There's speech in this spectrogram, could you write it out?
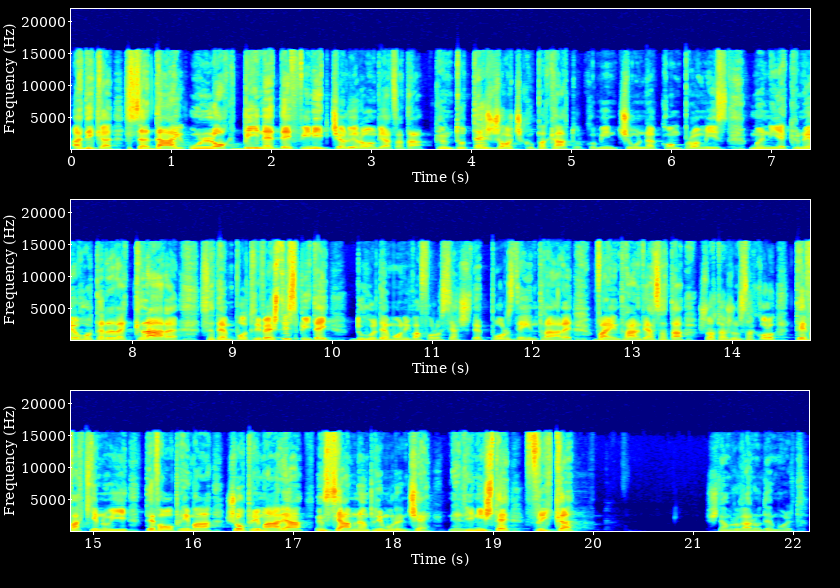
adică să dai un loc bine definit celui rău în viața ta. Când tu te joci cu păcatul, cu minciună, compromis, mânie, când nu e o hotărâre clară să te împotrivești ispitei, Duhul demonic va folosi aceste porți de intrare, va intra în viața ta și odată ajuns acolo, te va chinui, te va oprima și oprimarea înseamnă în primul rând ce? Neliniște, frică și ne-am rugat nu de mult.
